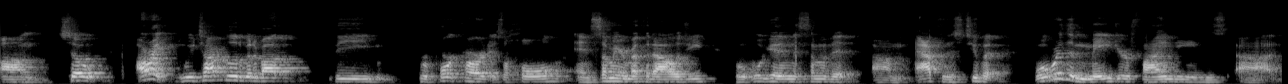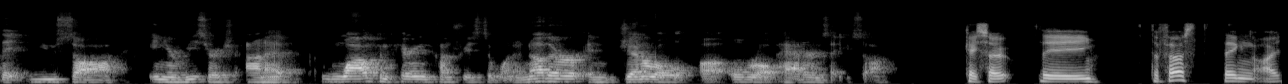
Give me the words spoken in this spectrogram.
Um, so all right we talked a little bit about the report card as a whole and some of your methodology We'll, we'll get into some of it um, after this too. But what were the major findings uh, that you saw in your research on it while comparing countries to one another and general uh, overall patterns that you saw? Okay, so the the first thing I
